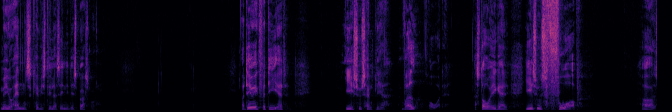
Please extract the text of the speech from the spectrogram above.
Med Johannes kan vi stille os ind i det spørgsmål. Og det er jo ikke fordi, at Jesus han bliver vred over det. Der står ikke, at Jesus for op og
